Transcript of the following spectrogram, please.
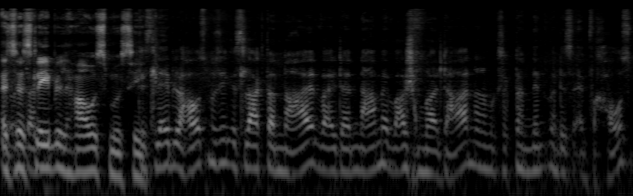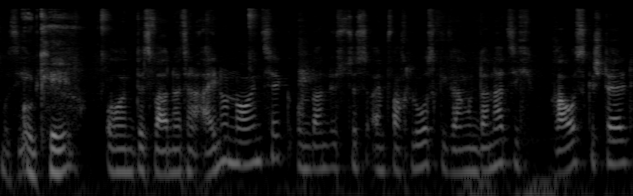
also das dann, Label Hausmusik. Das Label Hausmusik, es lag dann nahe, weil der Name war schon mal da. Und dann haben wir gesagt, dann nennt man das einfach Hausmusik. Okay. Und das war 1991 und dann ist das einfach losgegangen. Und dann hat sich herausgestellt,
